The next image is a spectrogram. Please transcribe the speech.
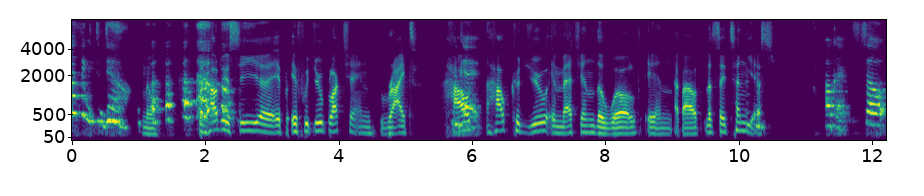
nothing to do. no. But how do you see uh, if, if we do blockchain right? how okay. how could you imagine the world in about let's say 10 mm-hmm. years okay so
